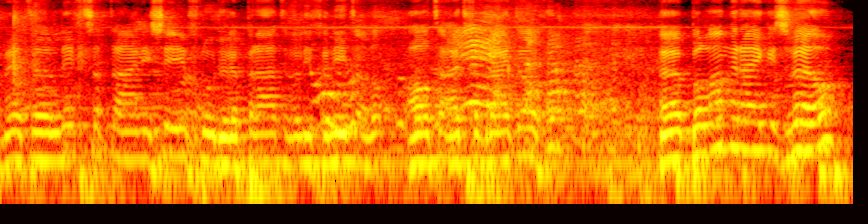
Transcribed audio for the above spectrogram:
Met uh, licht satanische invloeden, daar praten we liever niet al, te uitgebreid over. Belangrijk is wel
